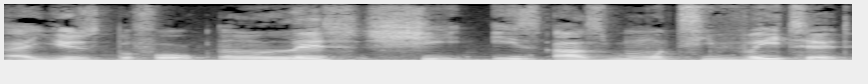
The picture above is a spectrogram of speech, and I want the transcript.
I used before, unless she is as motivated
